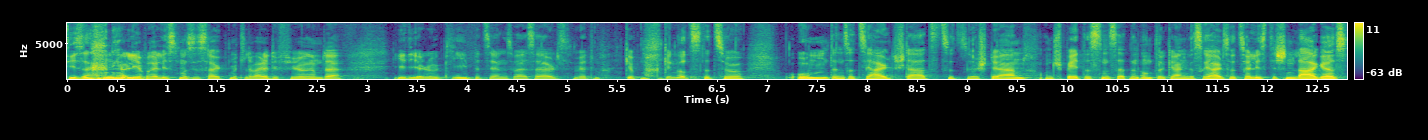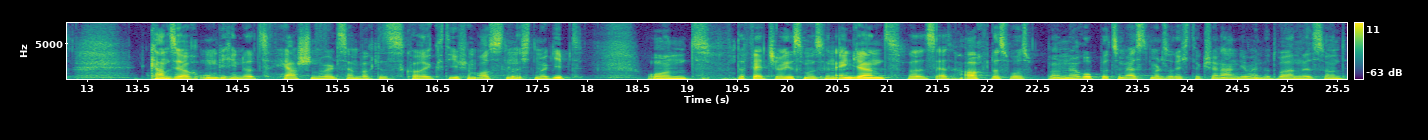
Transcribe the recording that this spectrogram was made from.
dieser Neoliberalismus ist halt mittlerweile die führende Ideologie, beziehungsweise halt wird genutzt dazu, um den Sozialstaat zu zerstören. Und spätestens seit dem Untergang des realsozialistischen Lagers kann sie auch ungehindert herrschen, weil es einfach dieses Korrektiv im Osten nicht mehr gibt. Und der Thatcherismus in England war auch das, was in Europa zum ersten Mal so richtig schön angewendet worden ist. Und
